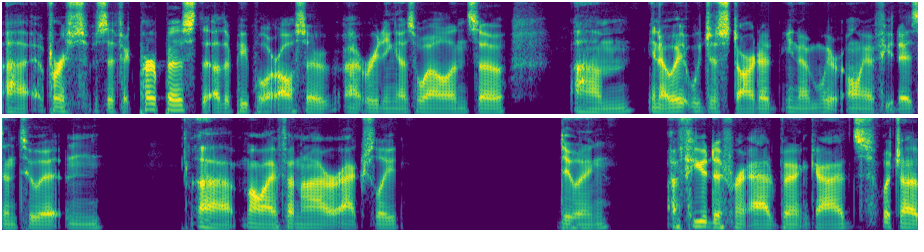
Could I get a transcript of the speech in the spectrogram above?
uh, for a specific purpose that other people are also uh, reading as well. And so um, you know it, we just started you know we were only a few days into it and uh, my wife and i are actually doing a few different advent guides which i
